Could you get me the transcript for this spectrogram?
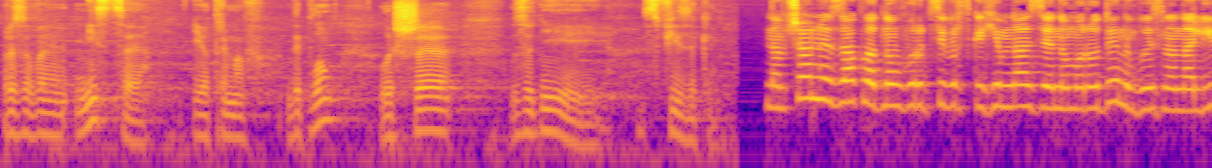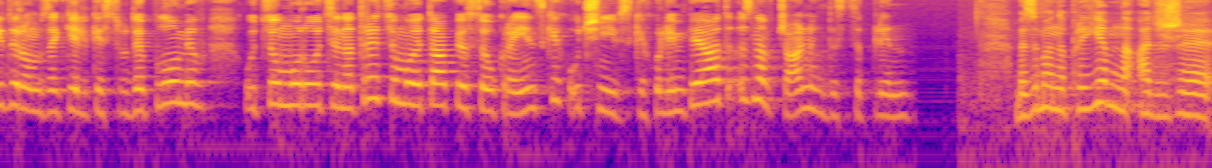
призове місце і отримав диплом лише з однієї з фізики. Навчальний заклад Новгород-Сіверська гімназія номер 1 визнана лідером за кількістю дипломів. У цьому році на третьому етапі всеукраїнських учнівських олімпіад з навчальних дисциплін. Безумовно приємно, адже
